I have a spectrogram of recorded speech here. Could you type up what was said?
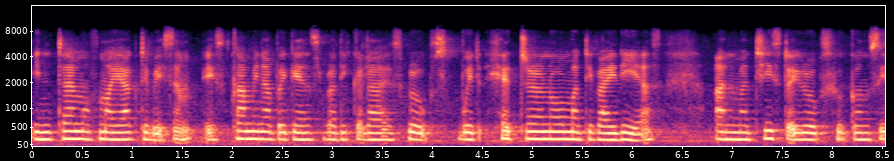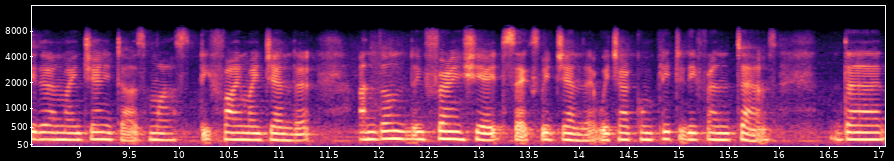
in terms of my activism is coming up against radicalized groups with heteronormative ideas and machista groups who consider my genitals must define my gender and don't differentiate sex with gender, which are completely different terms that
